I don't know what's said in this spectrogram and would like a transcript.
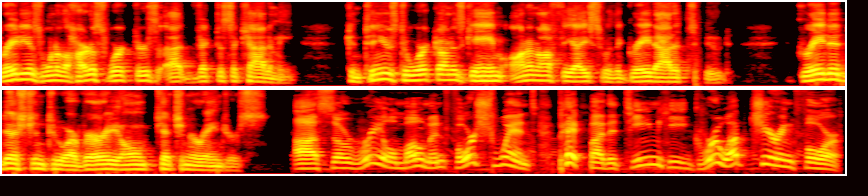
Brady is one of the hardest workers at Victus Academy. Continues to work on his game on and off the ice with a great attitude. Great addition to our very own Kitchener Rangers. A surreal moment for Schwindt, picked by the team he grew up cheering for.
